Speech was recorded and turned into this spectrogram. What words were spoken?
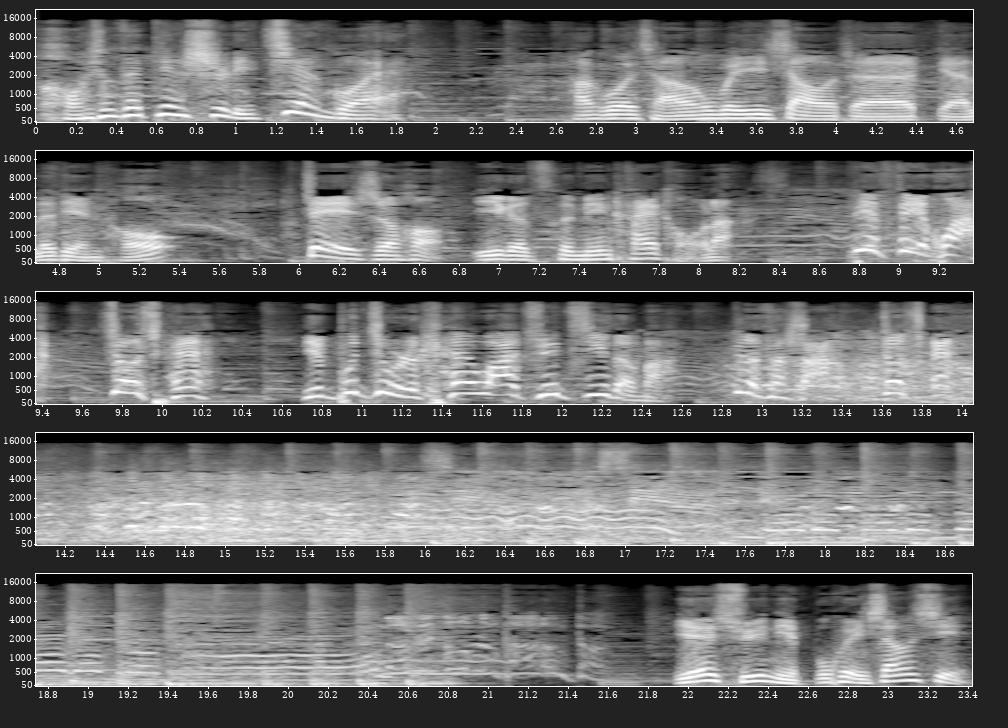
好像在电视里见过。”哎，韩国强微笑着点了点头。这时候，一个村民开口了：“别废话。”交钱，你不就是开挖掘机的吗？嘚瑟啥？交钱！也许你不会相信，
